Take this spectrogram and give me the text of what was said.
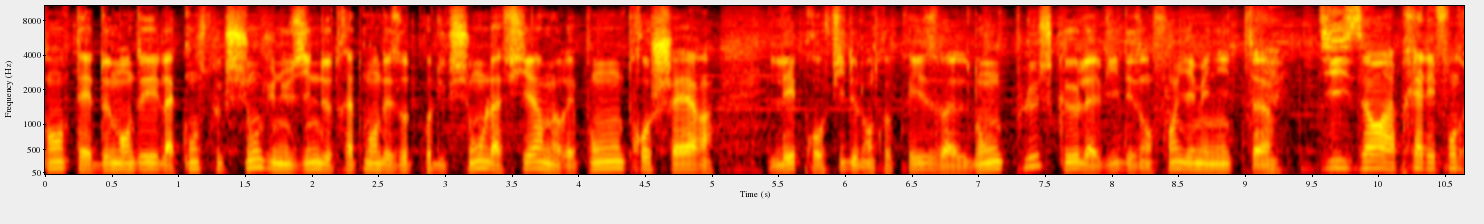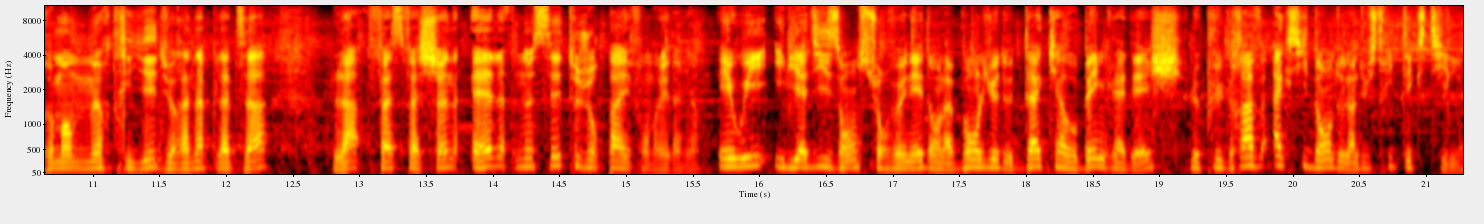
Quand est demandée la construction d'une usine de traitement des eaux de production, la firme répond trop cher. Les profits de l'entreprise valent donc plus que la vie des enfants yéménites. Dix ans après l'effondrement meurtrier du Rana Plaza, la fast fashion, elle, ne s'est toujours pas effondrée, Damien. Et oui, il y a 10 ans survenait dans la banlieue de Dhaka au Bangladesh le plus grave accident de l'industrie textile.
